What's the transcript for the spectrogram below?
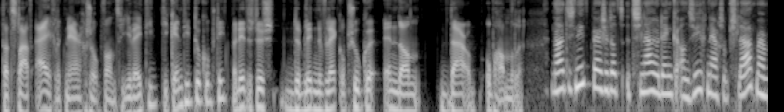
dat slaat eigenlijk nergens op. Want je weet niet, je kent die toekomst niet. Maar dit is dus de blinde vlek opzoeken en dan daarop op handelen. Nou, het is niet per se dat het scenario denken aan zich nergens op slaat. Maar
